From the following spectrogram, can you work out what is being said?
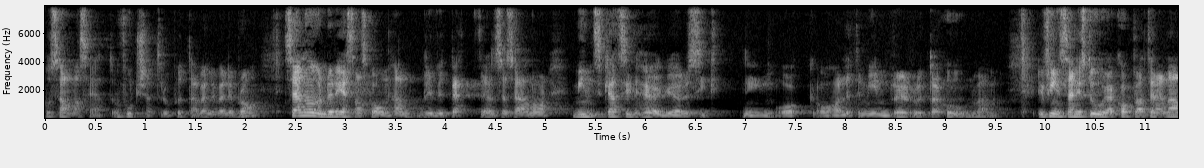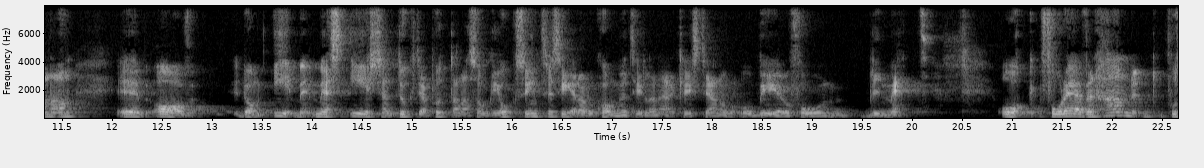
på samma sätt och fortsätter att putta väldigt, väldigt bra. Sen har under resans gång han blivit bättre, eller så att säga, han har minskat sin högersiktning och, och har lite mindre rotation. Va? Det finns en historia kopplad till en annan eh, av de e mest erkänt duktiga puttarna som blir också intresserad och kommer till den här Christian och, och ber att få bli mätt. Och får även han på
